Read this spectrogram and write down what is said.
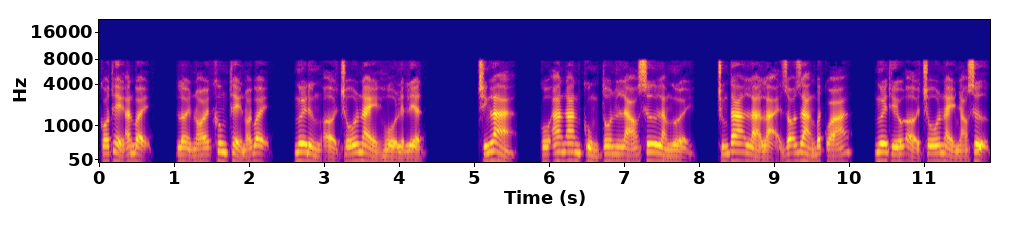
có thể ăn bậy, lời nói không thể nói bậy, ngươi đừng ở chỗ này hồ liệt liệt. Chính là, cô An An cùng tôn lão sư là người, chúng ta là lại rõ ràng bất quá, ngươi thiếu ở chỗ này nháo sự.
